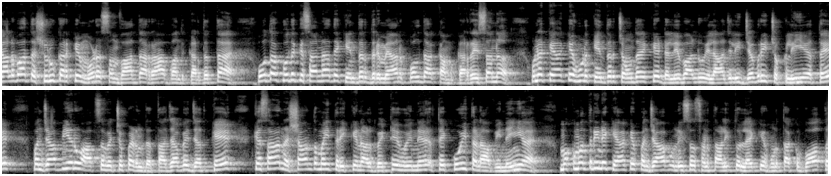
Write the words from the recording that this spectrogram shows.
ਗੱਲਬਾਤ ਸ਼ੁਰੂ ਕਰਕੇ ਮੁੜ ਸੰਵਾਦ ਦਾ ਰਾਹ ਬੰਦ ਕਰ ਦਿੱਤਾ ਹੈ। ਉਹ ਤਾਂ ਖੁਦ ਕਿਸਾਨਾਂ ਤੇ ਕੇਂਦਰ ਦਰਮਿਆਨ ਪੁਲ ਦਾ ਕੰਮ ਕਰ ਰਹੇ ਸਨ। ਉਹਨਾਂ ਕਿਹਾ ਕਿ ਹੁਣ ਕੇਂਦਰ ਚਾਹੁੰਦਾ ਹੈ ਕਿ ਡੱਲੇਵਾਲ ਨੂੰ ਇਲਾਜ ਲਈ ਜਬਰੀ ਚੁੱਕ ਲਈਏ ਅਤੇ ਪੰਜਾਬੀਆਂ ਨੂੰ ਆਪਸ ਵਿੱਚ ਭਿੜਨ ਦਿੱਤਾ ਜਾਵੇ, ਜਦਕਿ ਕਿਸਾਨ ਸ਼ਾਂਤਮਈ ਤਰੀਕੇ ਨਾਲ ਬੈਠੇ ਹੋਏ ਨੇ ਅਤੇ ਕੋਈ ਤਣਾਅ ਵੀ ਨਹੀਂ ਹੈ। ਮੁੱਖ ਮੰਤਰੀ ਨੇ ਕਿਹਾ ਕਿ ਪੰਜਾਬ 1947 ਤੋਂ ਲੈ ਕੇ ਹੁਣ ਤੱਕ ਬਹੁਤ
